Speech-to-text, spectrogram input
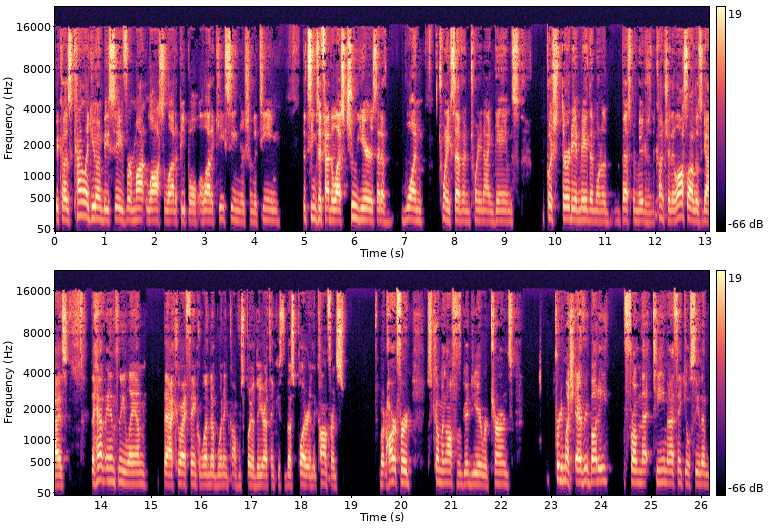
because kind of like UMBC, Vermont lost a lot of people, a lot of key seniors from the team. The teams they've had the last two years that have won 27, 29 games, pushed 30, and made them one of the best mid majors in the country. They lost a lot of those guys. They have Anthony Lamb back, who I think will end up winning Conference Player of the Year. I think he's the best player in the conference. But Hartford is coming off of a good year, returns pretty much everybody from that team, and I think you'll see them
